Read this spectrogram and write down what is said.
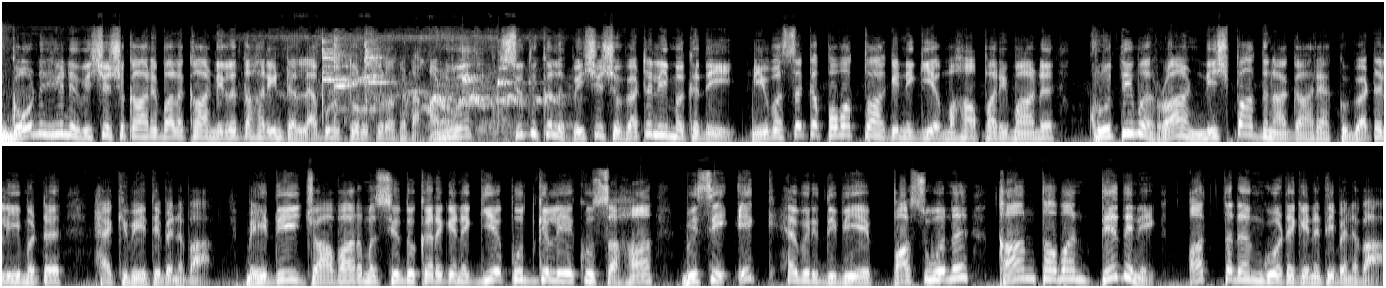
ගෝනහින විශේෂකාර්ය බලකා නිලධහරින්ට ලැබුණු තොරතුරකට අනුව සිදු කළ විශේෂ වැටලීමකදී නිවසක පවත්වාගෙන ගිය මහා පරිමාණ කෘතිම රා නිෂ්පාදනාගාරයක් වැටලීමට හැකිවී තිබෙනවා. මෙහිදී ජාවාරම සිදු කරගෙන ගිය පුද්ගලයෙකු සහ විසි එක් හැවිරිදිවියේ පසුවන කාන්තාවන් දෙදෙනෙක් අත්තඩංගුවට ගෙන තිබෙනවා.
